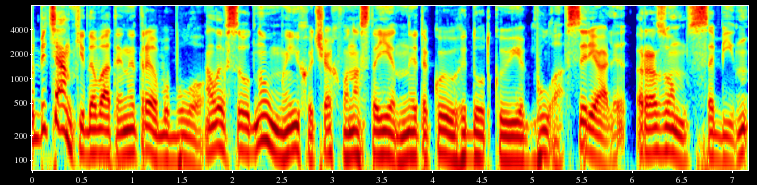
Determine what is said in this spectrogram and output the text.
Обіцянки давати не треба було, але все одно в моїх очах вона стає не такою гидоткою, як була. В серіалі разом з Сабін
